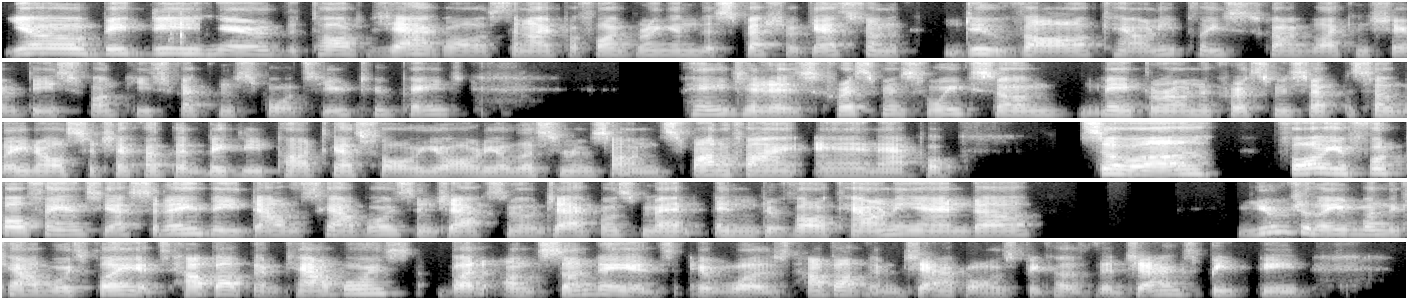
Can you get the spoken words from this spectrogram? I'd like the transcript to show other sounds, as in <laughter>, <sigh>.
Yo, Big D here to talk Jaguars tonight. Before I bring in the special guest from Duval County, please subscribe, like, and share the Spunky Spectrum Sports YouTube page. Page it is Christmas week, so may throw in a Christmas episode later. Also, check out the Big D podcast for all your audio listeners on Spotify and Apple. So, uh, for all your football fans, yesterday the Dallas Cowboys and Jacksonville Jaguars met in Duval County, and uh, usually when the Cowboys play, it's how about them Cowboys, but on Sunday it's it was how about them Jaguars because the Jags beat the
